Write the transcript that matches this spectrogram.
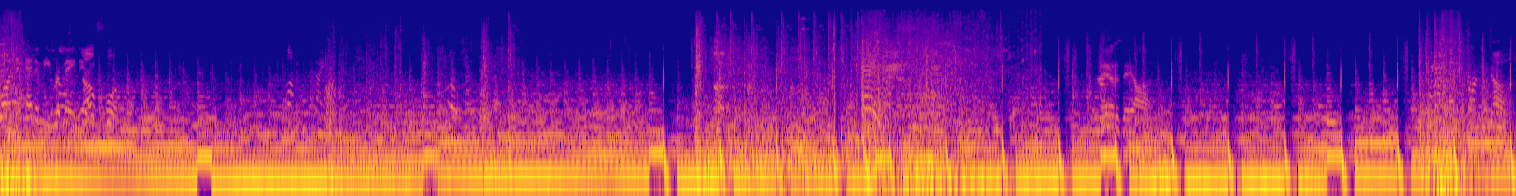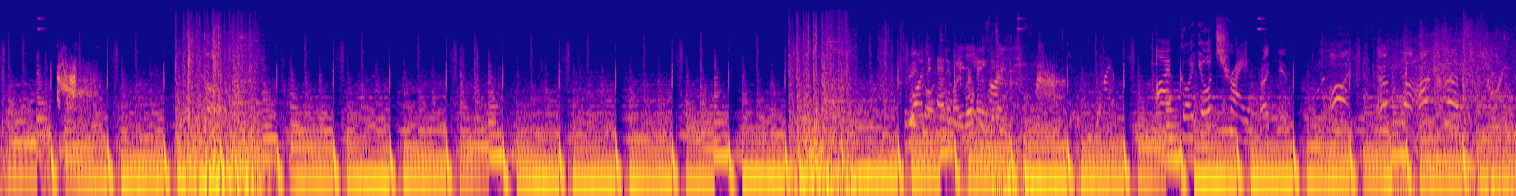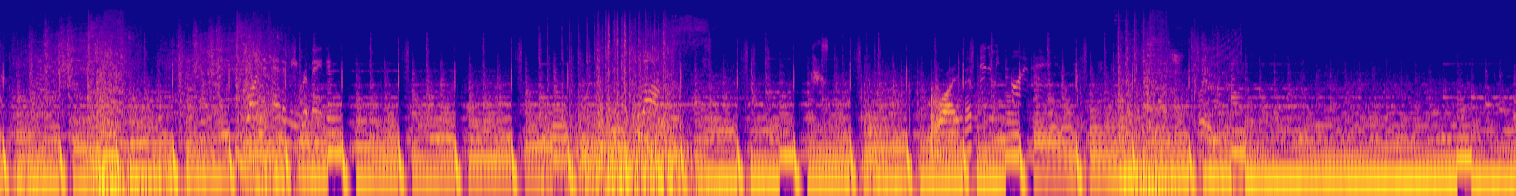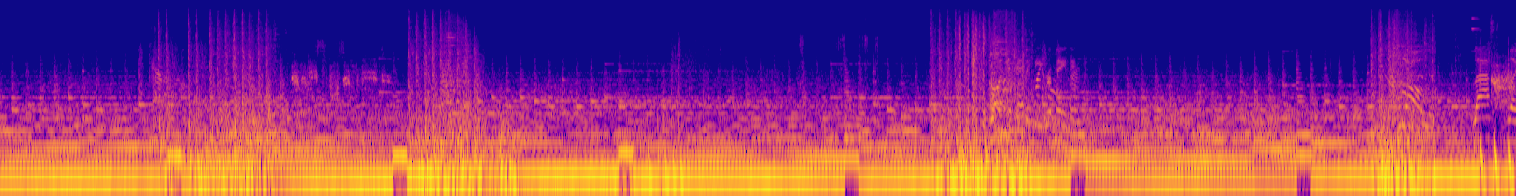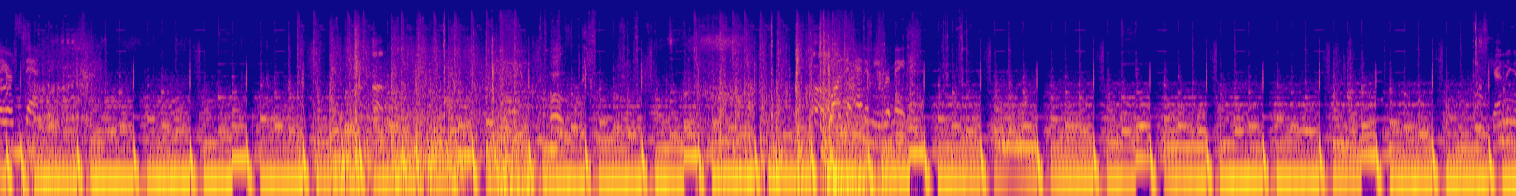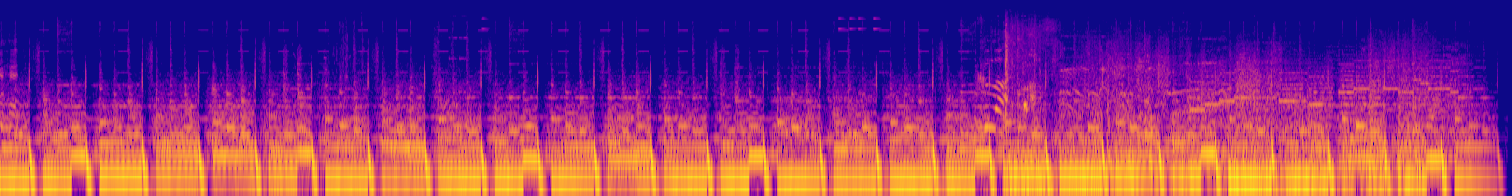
One enemy remaining. Now four. One enemy My ult is remaining. I've got your trail. Right here. I am the hunter! One enemy remaining. Flawless. Enemy spotted luck.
